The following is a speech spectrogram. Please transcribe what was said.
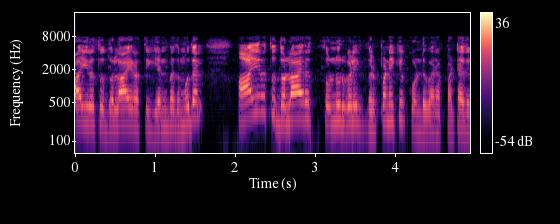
ஆயிரத்து தொள்ளாயிரத்து எண்பது முதல் ஆயிரத்து தொள்ளாயிரத்து தொண்ணூறுகளில் விற்பனைக்கு கொண்டு வரப்பட்டது.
